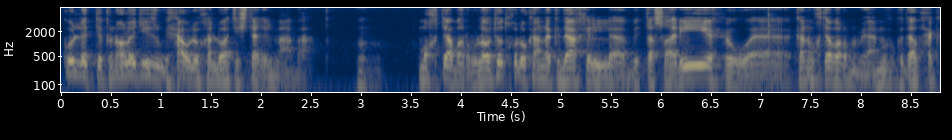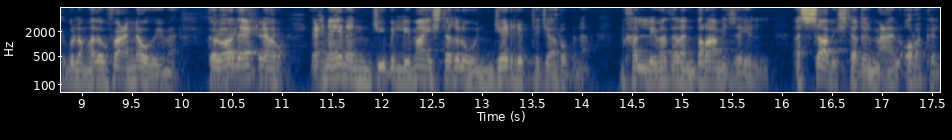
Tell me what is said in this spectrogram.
كل ال technologies ويحاولوا يخلوها تشتغل مع بعض. مختبر. ولو تدخلوا كانك داخل بالتصاريح وكان مختبر. يعني كنت أضحك أقول لهم هذا مفاعل نووي. ما. قالوا هذا إحنا إحنا هنا نجيب اللي ما يشتغلوا ونجرب تجاربنا. نخلي مثلا برامج زي ال SAP يشتغل مع ال Oracle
